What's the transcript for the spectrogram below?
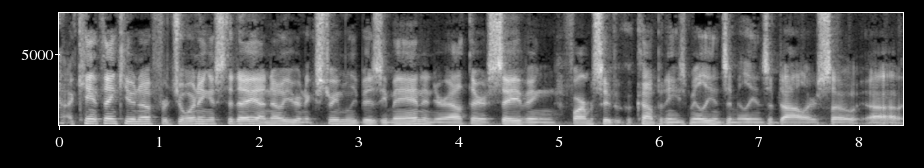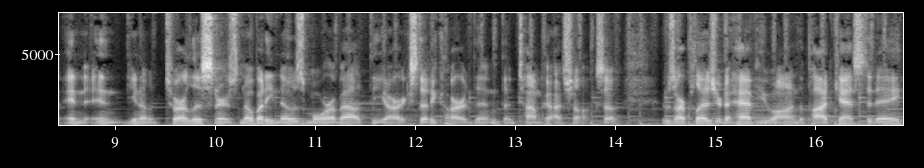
I can't thank you enough for joining us today. I know you're an extremely busy man and you're out there saving pharmaceutical companies millions and millions of dollars. So, uh, and, and, you know, to our listeners, nobody knows more about the RX study card than, than Tom Gottschalk. So it was our pleasure to have you on the podcast today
